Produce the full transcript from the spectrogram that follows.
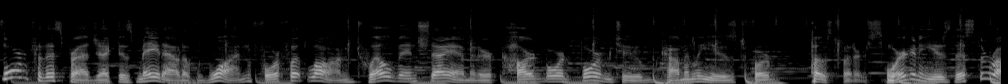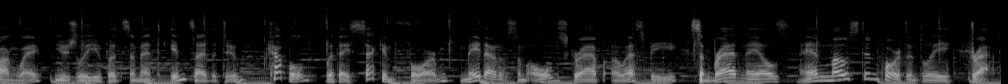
Form for this project is made out of one 4 foot long 12 inch diameter cardboard form tube commonly used for post footers. We're going to use this the wrong way, usually you put cement inside the tube, coupled with a second form made out of some old scrap OSB, some brad nails, and most importantly, strap.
